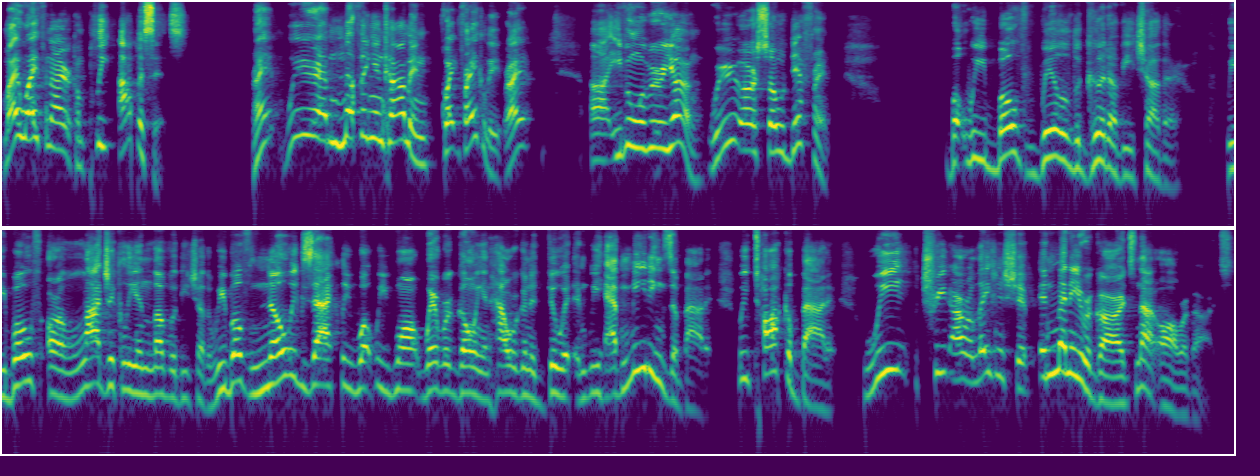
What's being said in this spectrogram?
My wife and I are complete opposites, right? We have nothing in common, quite frankly, right? Uh, even when we were young, we are so different, but we both will the good of each other. We both are logically in love with each other. We both know exactly what we want, where we're going, and how we're going to do it. And we have meetings about it. We talk about it. We treat our relationship in many regards, not all regards.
